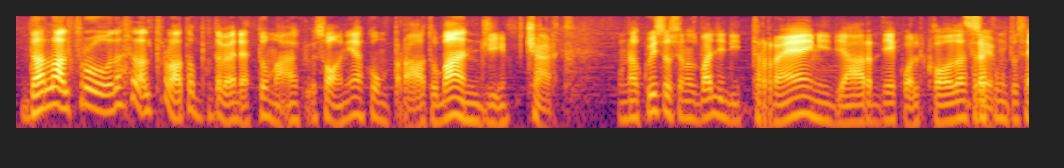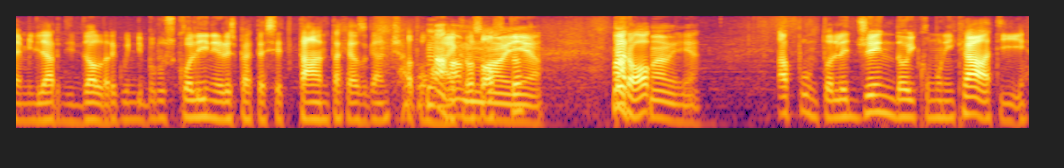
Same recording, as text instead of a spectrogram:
dall'altro, dall'altro lato, appunto, aveva detto Micro- Sony ha comprato Bungie. Certo. Un acquisto, se non sbaglio, di 3 miliardi e qualcosa, Sì. 3.6 miliardi di dollari, quindi bruscolini rispetto ai 70 che ha sganciato Mamma Microsoft. mia. Però- Mamma mia. Appunto, leggendo i comunicati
